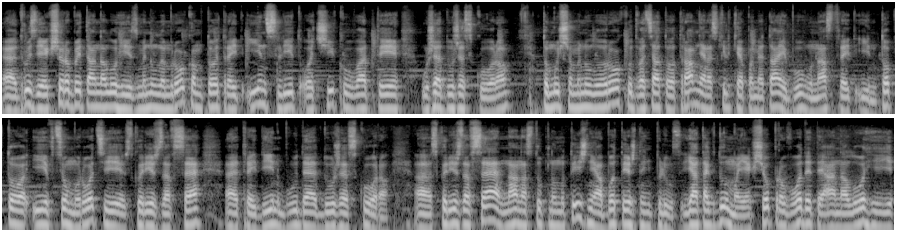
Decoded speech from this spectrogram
Е, Друзі, якщо робити аналогії з минулим роком, то трейд-ін слід очікувати уже дуже скоро, тому що минулого року, 20 травня, наскільки я пам'ятаю, був у нас трейд-ін. Тобто і в цьому році, скоріш за все, е, трейд-ін буде дуже скоро. Е, Скоріш за все, на наступному тижні або тиждень плюс. Я так думаю, якщо проводити аналогії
